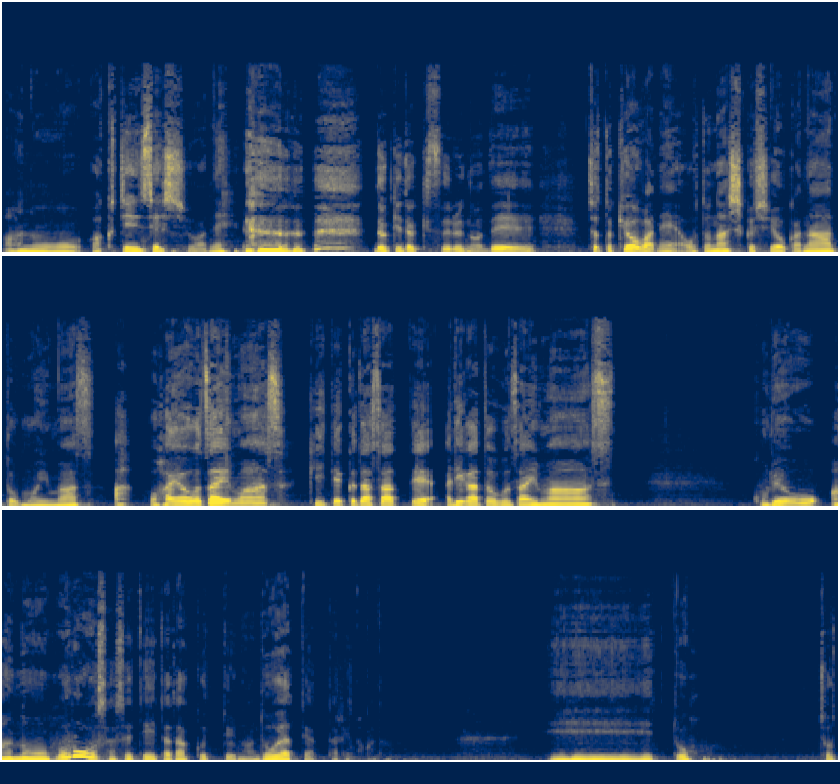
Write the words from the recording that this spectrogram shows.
あの、ワクチン接種はね、ドキドキするので、ちょっと今日はね、おとなしくしようかなと思います。あ、おはようございます。聞いてくださってありがとうございます。これを、あの、フォローさせていただくっていうのはどうやってやったらいいのかな。えーと、ちょっ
